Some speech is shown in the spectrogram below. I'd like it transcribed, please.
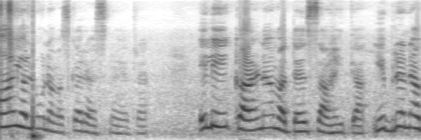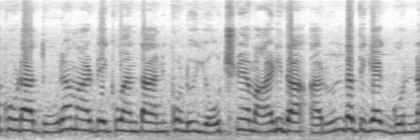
ಹಾಯ್ ಹಲೋ ನಮಸ್ಕಾರ ಸ್ನೇಹಿತರೆ ಇಲ್ಲಿ ಕರ್ಣ ಮತ್ತು ಸಾಹಿತ್ಯ. ಇಬ್ಬರನ್ನ ಕೂಡ ದೂರ ಮಾಡಬೇಕು ಅಂತ ಅಂದ್ಕೊಂಡು ಯೋಚನೆ ಮಾಡಿದ ಅರುಂಧತಿಗೆ ಗುನ್ನ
